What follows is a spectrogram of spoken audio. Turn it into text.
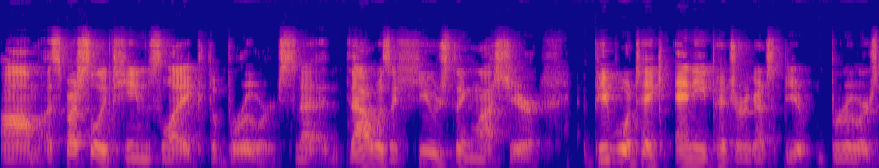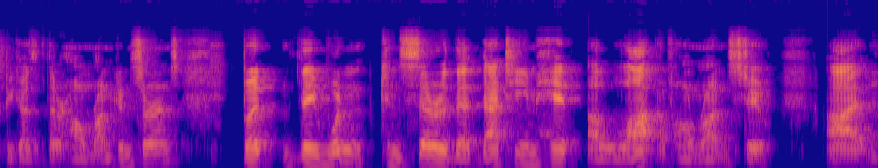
um, especially teams like the Brewers. That, that was a huge thing last year. People would take any pitcher against Brewers because of their home run concerns, but they wouldn't consider that that team hit a lot of home runs too. Uh,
